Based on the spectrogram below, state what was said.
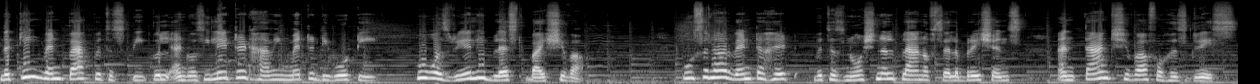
The king went back with his people and was elated having met a devotee who was really blessed by Shiva. Pusalar went ahead with his notional plan of celebrations and thanked Shiva for his grace.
